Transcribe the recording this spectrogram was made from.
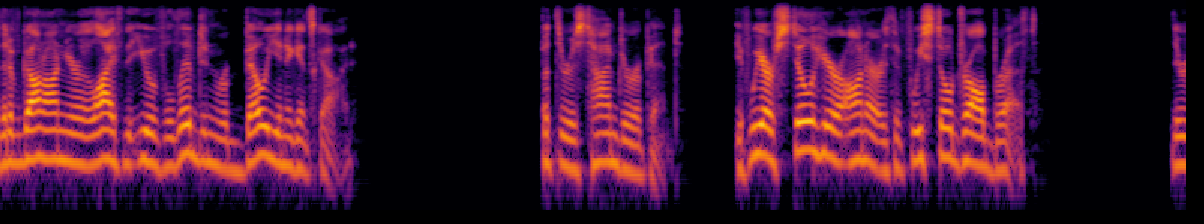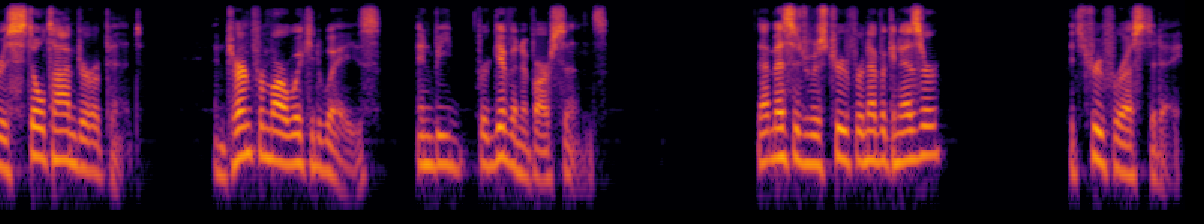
that have gone on in your life that you have lived in rebellion against God. But there is time to repent. If we are still here on earth, if we still draw breath, there is still time to repent and turn from our wicked ways and be forgiven of our sins. That message was true for Nebuchadnezzar, It's true for us today.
